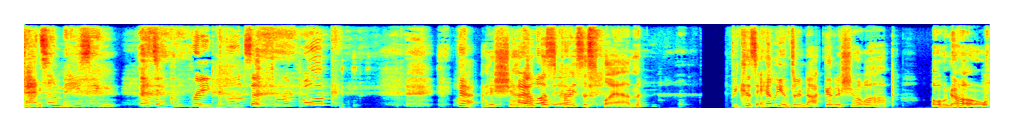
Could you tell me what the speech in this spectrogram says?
that's amazing. That's a great concept for a book. Yeah, I shout I out this it. crisis plan because aliens are not going to show up. Oh no.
